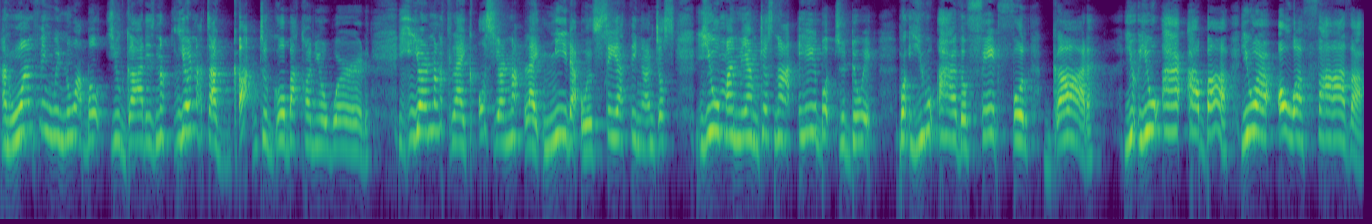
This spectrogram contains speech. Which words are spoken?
And one thing we know about you, God, is not you're not a God to go back on your word. You're not like us, you're not like me that will say a thing and just humanly, I'm just not able to do it. But you are the faithful God you, you are Abba. You are our Father.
